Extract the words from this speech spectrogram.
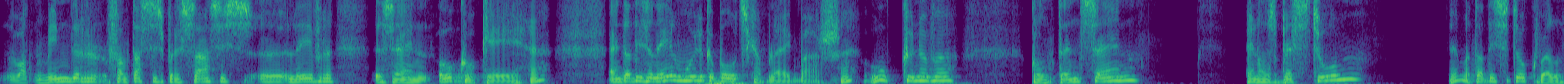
wat minder fantastische prestaties uh, leveren, zijn ook oké. En dat is een heel moeilijke boodschap blijkbaar. Hè? Hoe kunnen we content zijn en ons best doen? Hè? Want dat is het ook wel.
